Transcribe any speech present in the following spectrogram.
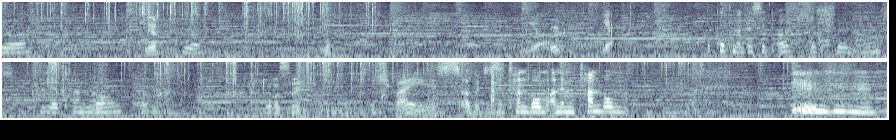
Ja. Ja? Ja. Ja. Ja. Gut. Ja. Oh, guck mal, das sieht auch so schön aus. Dieser Tannenbaum. Du hast einen Tannenbaum. Ich weiß, aber dieser Tannenbaum an einem Tannenbaum. Sein.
